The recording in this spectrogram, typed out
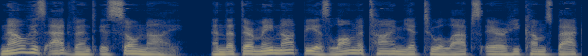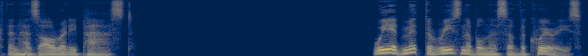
now his advent is so nigh, and that there may not be as long a time yet to elapse ere he comes back than has already passed. We admit the reasonableness of the queries,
